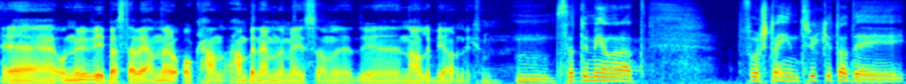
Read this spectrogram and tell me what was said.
Eh, och nu är vi bästa vänner och han, han benämner mig som eh, du är nallebjörn. Liksom. Mm, så att du menar att första intrycket av dig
